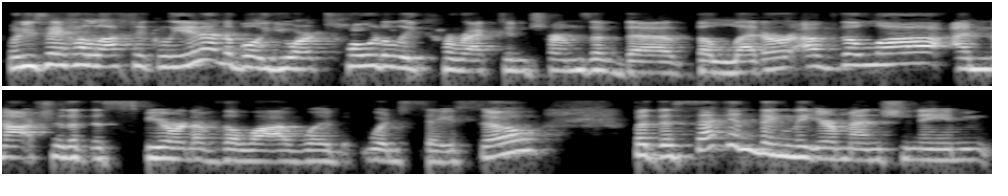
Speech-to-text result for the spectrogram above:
when you say halachically inedible, you are totally correct in terms of the, the letter of the law. I'm not sure that the spirit of the law would, would say so. But the second thing that you're mentioning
